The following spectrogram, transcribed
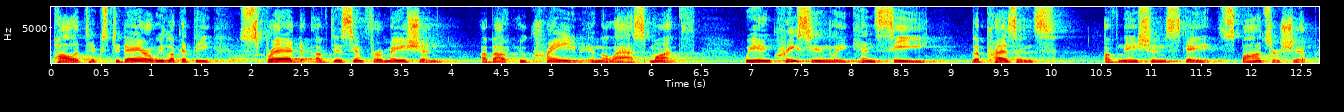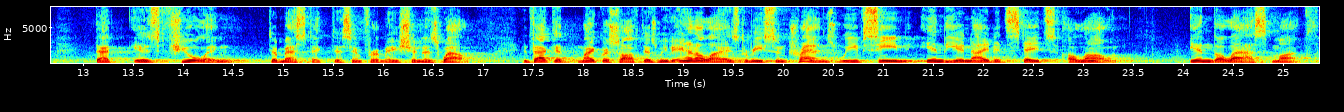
politics today, or we look at the spread of disinformation about Ukraine in the last month, we increasingly can see the presence of nation state sponsorship that is fueling domestic disinformation as well. In fact, at Microsoft, as we've analyzed the recent trends, we've seen in the United States alone, in the last month,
